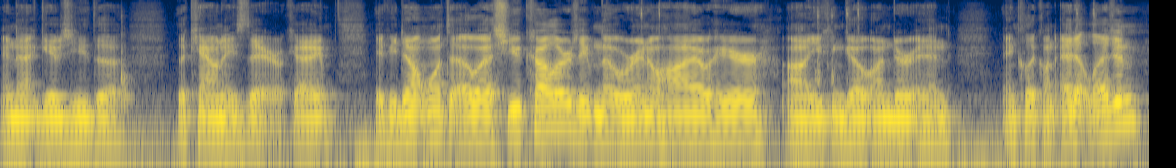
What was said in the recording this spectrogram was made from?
and that gives you the the counties there. Okay. If you don't want the OSU colors, even though we're in Ohio here, uh, you can go under and and click on Edit Legend.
